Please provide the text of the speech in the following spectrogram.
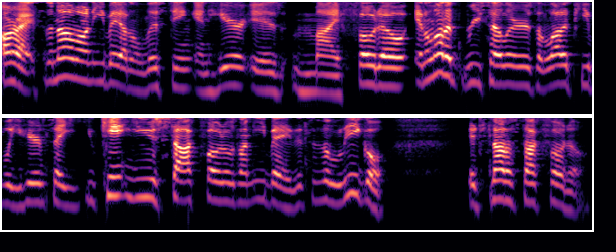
All right, so now I'm on eBay on a listing, and here is my photo. And a lot of resellers, a lot of people, you hear them say, you can't use stock photos on eBay. This is illegal. It's not a stock photo.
